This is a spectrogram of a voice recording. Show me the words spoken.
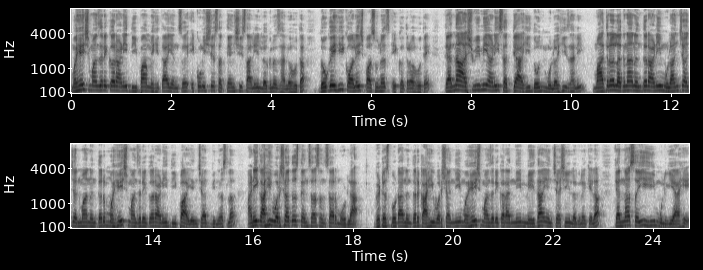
महेश मांजरेकर आणि दीपा मेहता यांचं एकोणीसशे सत्याऐंशी साली लग्न झालं होतं. दोघेही कॉलेजपासूनच एकत्र होते. त्यांना अश्विमी आणि सत्या ही दोन मुलंही झाली. मात्र लग्नानंतर आणि मुलांच्या जन्मानंतर महेश मांजरेकर आणि दीपा यांच्यात बिनसलं आणि काही वर्षातच त्यांचा संसार मोडला. घटस्फोटानंतर काही वर्षांनी महेश मांजरेकरांनी मेधा यांच्याशी लग्न केलं. त्यांना सई ही मुलगी आहे.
